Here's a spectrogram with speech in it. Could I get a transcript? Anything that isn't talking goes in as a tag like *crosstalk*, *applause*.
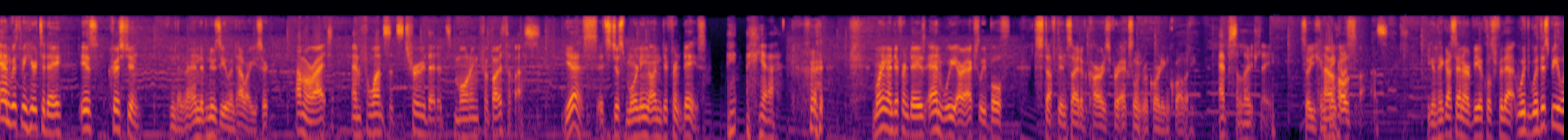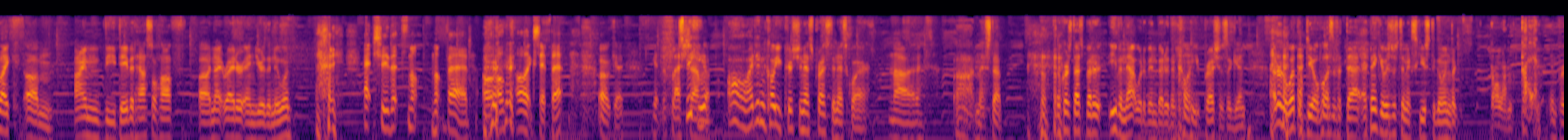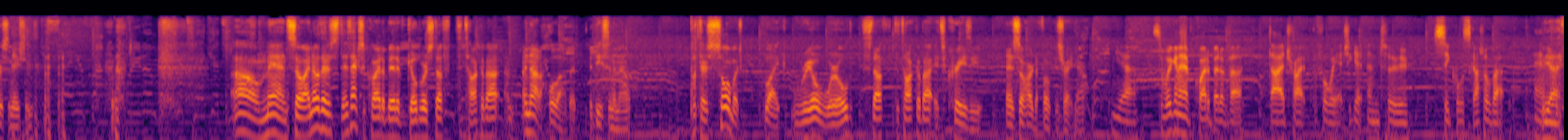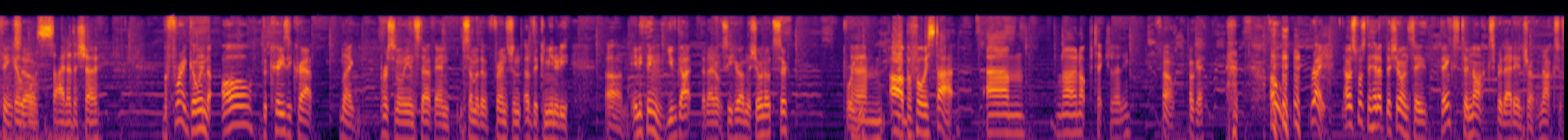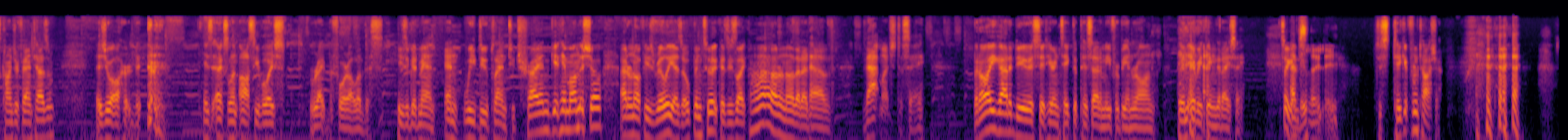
And with me here today is Christian from the land of New Zealand. How are you, sir? I'm alright, and for once it's true that it's morning for both of us. Yes, it's just morning on different days. *laughs* *laughs* yeah. Morning on different days, and we are actually both stuffed inside of cars for excellent recording quality. Absolutely. So you can No thank us. bars. You can thank us and our vehicles for that. Would would this be like um, I'm the David Hasselhoff uh, Knight Rider and you're the new one? *laughs* Actually, that's not not bad. I'll, I'll, *laughs* I'll accept that. Okay. Get the flash. Speaking Um, of, oh, I didn't call you Christian S. Preston Esquire. no. Oh, I messed up. *laughs* of course, that's better. Even that would have been better than calling you Precious again. I don't know what the deal was with that. I think it was just an excuse to go into like impersonations. Oh man, so I know there's there's actually quite a bit of Guild Wars stuff to talk about. Uh, Not a whole lot, but a decent amount. But there's so much like real world stuff to talk about. It's crazy, and it's so hard to focus right now. Yeah. So we're gonna have quite a bit of a diatribe before we actually get into sequel scuttlebutt and Yeah, I think Guild so. Wars side of the show. before I go into all the crazy crap, like personally and stuff, and some of the friends from, of the community, um, anything you've got that I don't see here on the show notes, sir? For you? Um, oh, before we start. Um, no, not particularly. Oh, okay. *laughs* oh, *laughs* right. I was supposed to head up the show and say thanks to Knox for that intro. Knox with Conjure Phantasm, as you all heard *clears throat* his excellent Aussie voice right before all of this. He's a good man, and we do plan to try and get him on the show. I don't know if he's really as open to it because he's like, oh, I don't know that I'd have that much to say. But all you got to do is sit here and take the piss out of me for being wrong in everything that I say. All you to do. Absolutely. Just take it from Tasha. *laughs*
